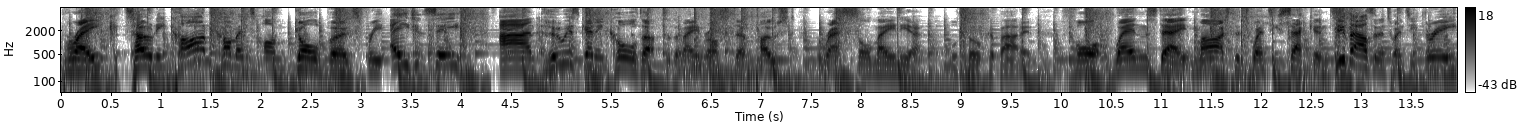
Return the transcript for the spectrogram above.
break. Tony Khan comments on Goldberg's free agency and who is getting called up to the main roster post WrestleMania. We'll talk about it for Wednesday, March the 22nd, 2023.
